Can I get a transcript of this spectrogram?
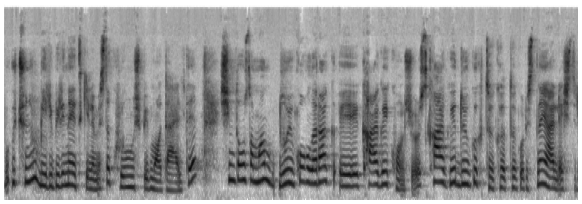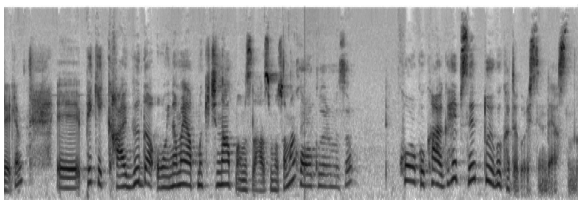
Bu üçünün birbirini etkilemesine kurulmuş bir modeldi. Şimdi o zaman duygu olarak e, kaygıyı konuşuyoruz. Kaygıyı duygu kategorisine yerleştirelim. E, peki kaygıda oynama yapmak için ne yapmamız lazım o zaman? Korkularımızı korku, kaygı hepsi duygu kategorisinde aslında.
